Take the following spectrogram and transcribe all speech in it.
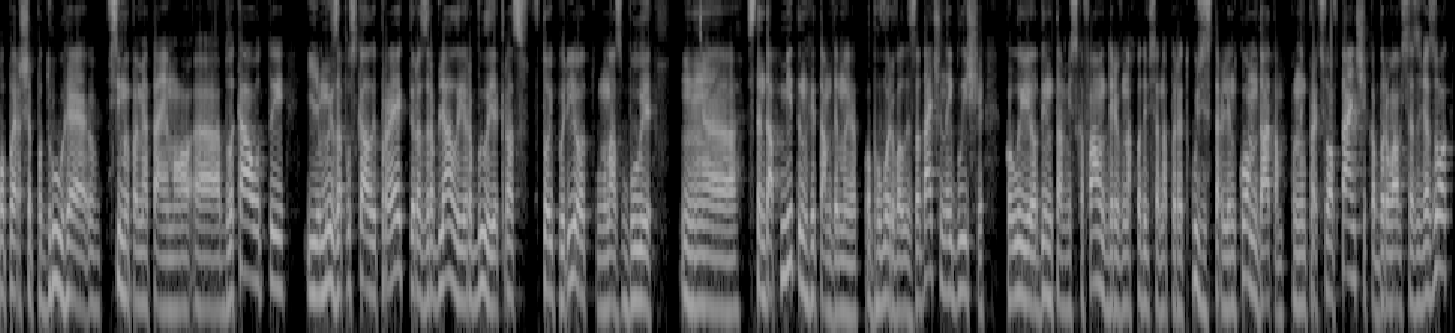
По-перше, по-друге, всі ми пам'ятаємо блекаути, і ми запускали проекти, розробляли і робили якраз в той період. У нас були стендап-мітинги, там, де ми обговорювали задачі найближчі, коли один там із кофаундерів знаходився напередку зі Старлінком, да, там по ним працював танчик, обривався зв'язок,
